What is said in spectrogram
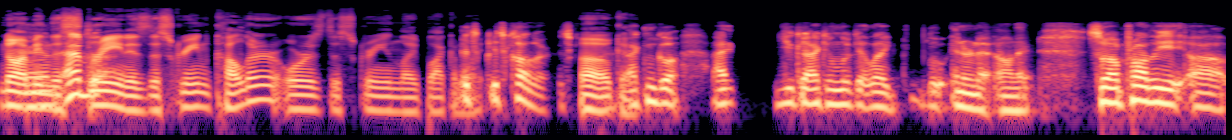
no, I mean the I have screen. Is the screen color or is the screen like black and white? it's it's color. It's Oh, okay. I can go. I you can I can look at like the internet on it. So I'll probably uh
